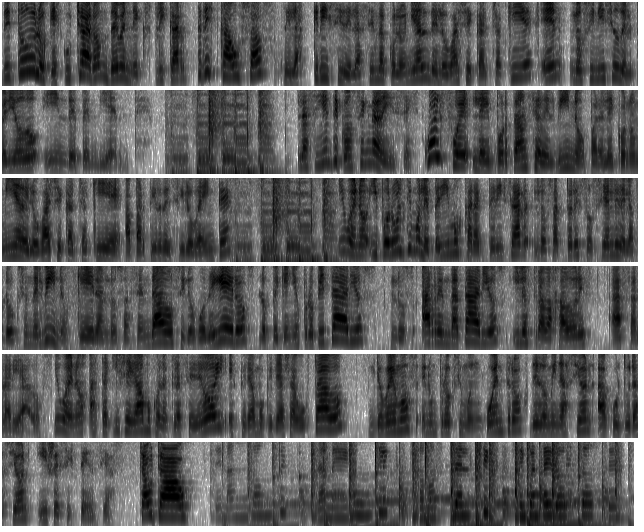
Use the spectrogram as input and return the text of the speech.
De todo lo que escucharon, deben explicar tres causas de la crisis de la hacienda colonial de los Valle Calchaquíe en los inicios del periodo independiente. La siguiente consigna dice, ¿cuál fue la importancia del vino para la economía de los Valle Calchaquíe a partir del siglo XX? Bueno, y por último le pedimos caracterizar los actores sociales de la producción del vino, que eran los hacendados y los bodegueros, los pequeños propietarios, los arrendatarios y los trabajadores asalariados. Y bueno, hasta aquí llegamos con la clase de hoy, esperamos que le haya gustado. Y nos vemos en un próximo encuentro de dominación, aculturación y resistencias. Chau, chau. Te mando un tweet, dame un clic, somos del TIC 5212.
